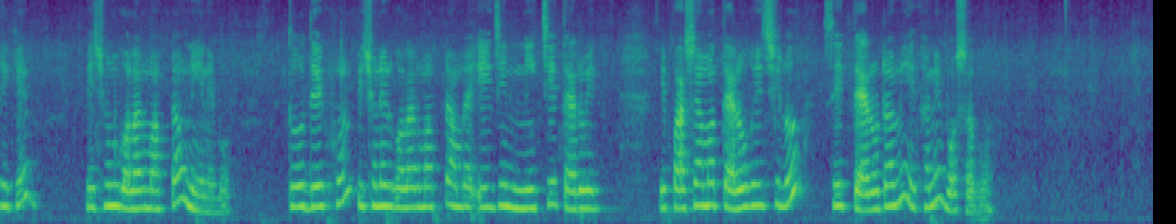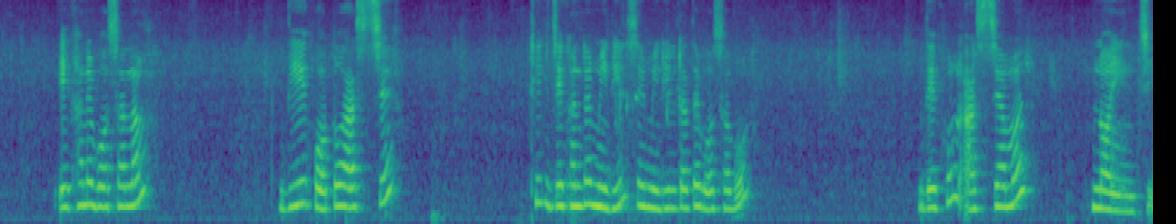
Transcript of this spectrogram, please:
থেকে পেছন গলার মাপটাও নিয়ে নেব। তো দেখুন, পিছনের গলার মাপটা আমরা এই যে নিচে তেরো এই পাশে আমার তেরো হয়েছিল, সেই তেরোটা আমি এখানে বসাবো। এখানে বসালাম দিয়ে কত আসছে? ঠিক যেখানটা মিডিল সেই মিডিলটাতে বসাবো। দেখুন, আসছে আমার নয় ইঞ্চি।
